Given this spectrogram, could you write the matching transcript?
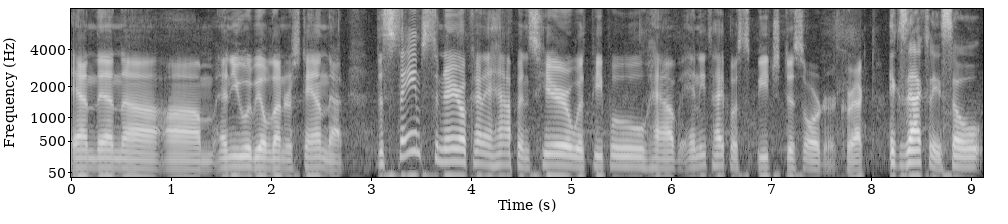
and then uh, um, and you would be able to understand that. The same scenario kind of happens here with people who have any type of speech disorder, correct? Exactly. So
